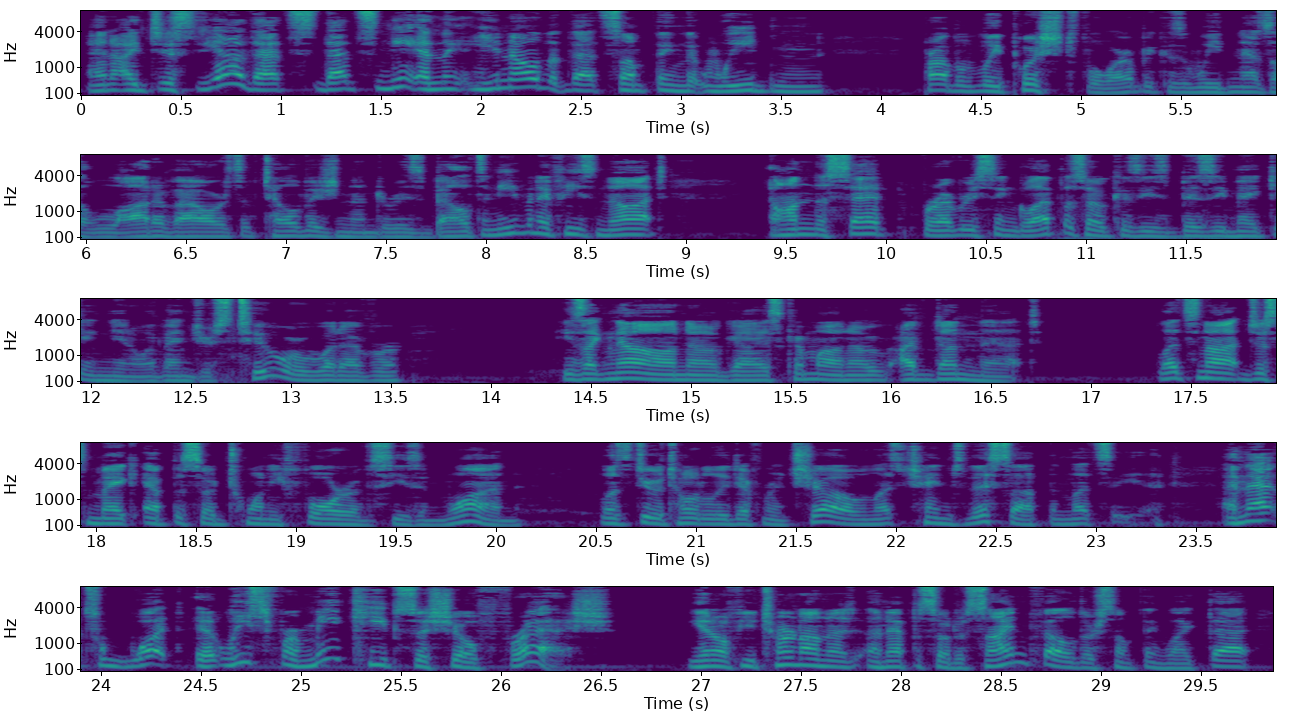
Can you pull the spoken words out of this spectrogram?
And I just, yeah, that's, that's neat. And you know that that's something that Whedon probably pushed for because Whedon has a lot of hours of television under his belt. And even if he's not on the set for every single episode because he's busy making, you know, Avengers 2 or whatever, he's like, no, no, guys, come on. I've, done that. Let's not just make episode 24 of season one. Let's do a totally different show and let's change this up and let's, and that's what, at least for me, keeps a show fresh. You know, if you turn on a, an episode of Seinfeld or something like that,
